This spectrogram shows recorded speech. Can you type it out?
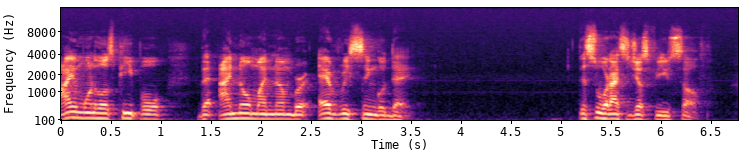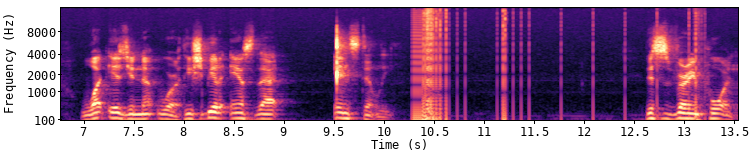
I am one of those people that I know my number every single day. This is what I suggest for yourself. What is your net worth? You should be able to answer that instantly. This is very important,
